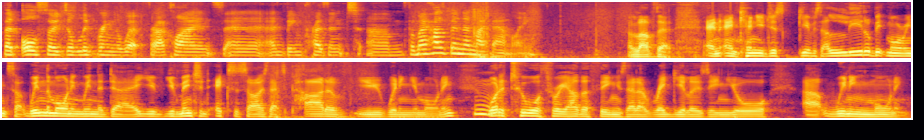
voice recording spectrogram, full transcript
but also delivering the work for our clients and, and being present um, for my husband and my family. I love that. And and can you just give us a little bit more insight? Win the morning, win the day. You've, you've mentioned exercise. That's part of you winning your morning. Mm. What are two or three other things that are regulars in your uh, winning morning?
